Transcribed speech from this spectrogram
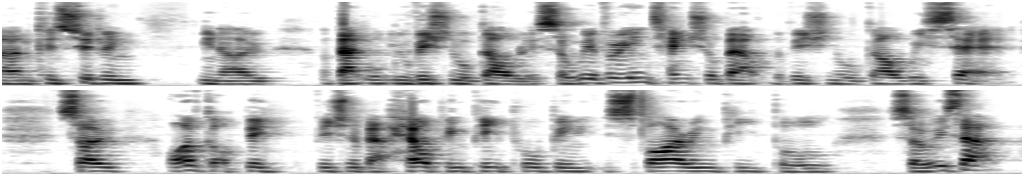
um, considering you know about what your visional goal is. So we're very intentional about the visional goal we set. So I've got a big vision about helping people, being inspiring people. So is that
